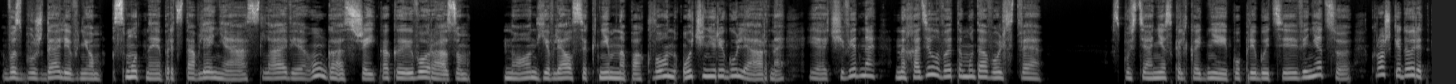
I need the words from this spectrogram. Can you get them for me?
возбуждали в нем смутные представления о славе, угасшей, как и его разум. Но он являлся к ним на поклон очень регулярно и, очевидно, находил в этом удовольствие. Спустя несколько дней по прибытии в Венецию крошке Дорит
